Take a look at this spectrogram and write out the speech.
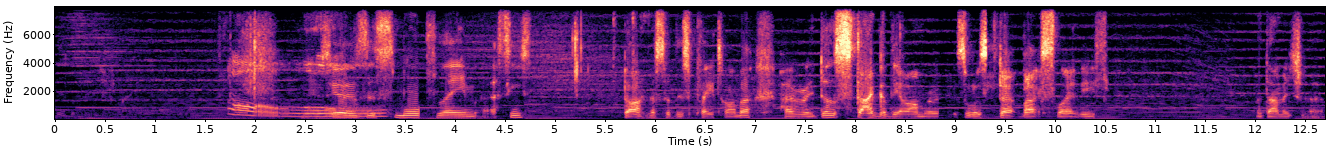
little bitty flame. Oh. So there's this small flame. I seems darkness of this plate armor. However, it does stagger the armor. It sort of step back slightly. The damage there.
